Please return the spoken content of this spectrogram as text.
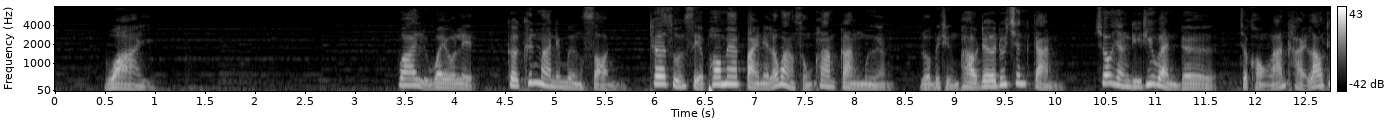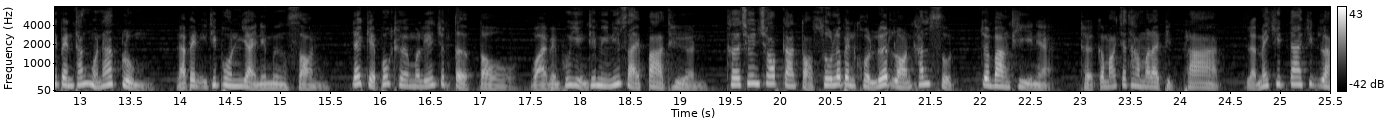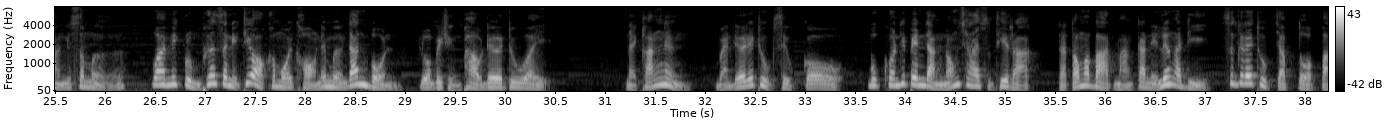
Y Y หรือ Violet เกิดขึ้นมาในเมืองซอน เธอสูญเสียพ่อแม่ไปในระหว่างสงครามกลางเมือง รวมไปถึงพาวเดอร์ด้วยเช่นกัน โชคยังดีที่แวนเดอร์ เจ้าของร้านขายเหล้าที่เป็นทั้งหัวหน้ากลุ่ม และเป็นอิทธิพลใหญ่ในเมืองซอน ได้เก็บพวกเธอมาเลี้ยงจนเติบโต วายเป็นผู้หญิงที่มีนิสัยป่าเถื่อน เธอชื่นชอบการต่อสู้และเป็นคนเลือดร้อนขั้นสุด จนบางทีเนี่ย เธอก็มักจะทำอะไรผิดพลาด และไม่คิดหน้าคิดหลังอยู่เสมอ วายมีกลุ่มเพื่อนสนิทที่ออกขโมยของในเมืองด้านบน รวมไปถึงพาวเดอร์ด้วย ในครั้งหนึ่งแวนเดอร์ได้ถูกซิลโก บุคคลที่เป็นดั่งน้องชายสุดที่รัก แต่ต้องมาบาดหมางกันในเรื่องอดีต ซึ่งก็ได้ถูกจับตัวไป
